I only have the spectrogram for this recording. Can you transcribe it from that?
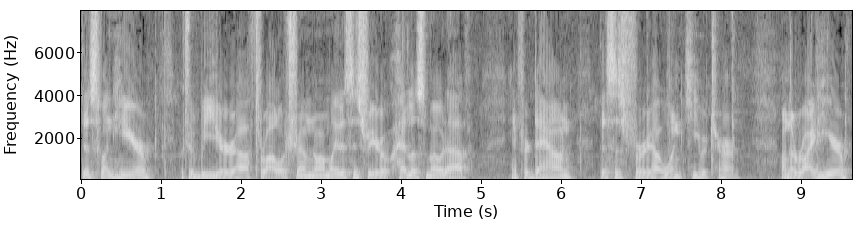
This one here, which would be your uh, throttle trim normally, this is for your headless mode up, and for down, This is for uh, one key return. On the right here,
